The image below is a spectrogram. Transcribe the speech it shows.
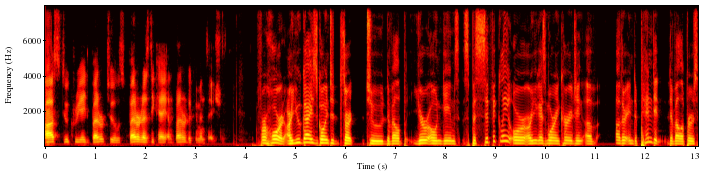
us to create better tools, better SDK, and better documentation. For Hoard, are you guys going to start to develop your own games specifically, or are you guys more encouraging of other independent developers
